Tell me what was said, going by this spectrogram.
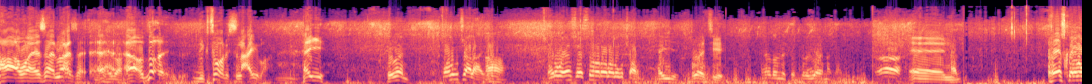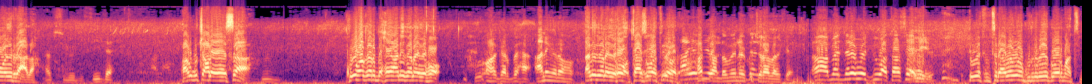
haa waa heesaha noocaasa dictor isnacayba haye hawaan waan ugu jeclahay anigu hees hees hore waan ugu jeclahay waa tee Een, hees kalena way raacda absolutely sida waan ugu jeclahay heesaa kuwa garbaxay anigana iho waa garbaxa anigana ho anigana iho taas waa tii hore. Haddaan dhamayna ku jira balkeen ah madana wedi waa taasay ahayd iyo tiraada waan ku rabay goormaati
